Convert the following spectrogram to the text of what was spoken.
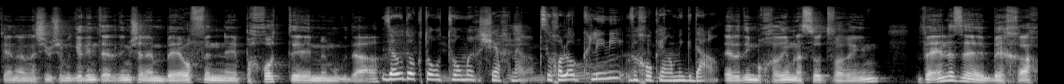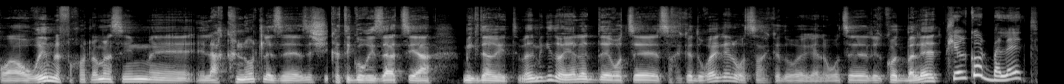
כן, אנשים שמגדלים את הילדים שלהם באופן אה, פחות אה, ממוגדר. זהו דוקטור תומר שכנר, פסיכולוג קליני וחוקר מגדר. הילדים בוחרים לעשות דברים, ואין לזה בהכרח, או ההורים לפחות לא מנסים אה, להקנות לזה איזושהי קטגוריזציה מגדרית. והם יגידו, הילד רוצה לשחק כדורגל, הוא רוצה לשחק כדורגל, הוא רוצה לרקוד בלט. שירקוד בלט.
